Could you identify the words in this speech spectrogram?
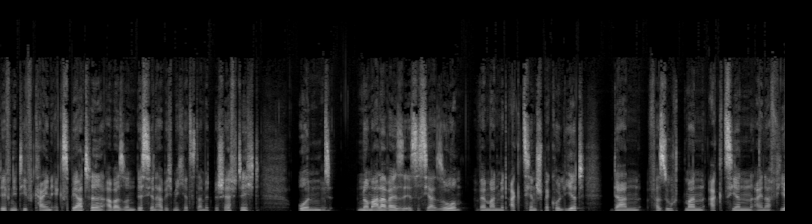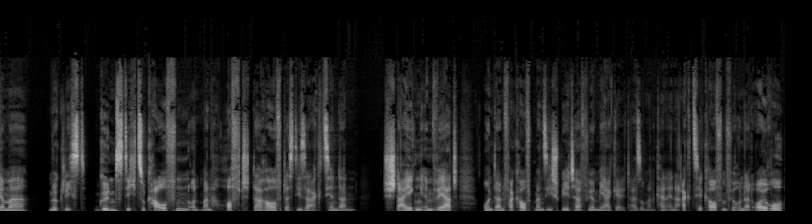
definitiv kein Experte, aber so ein bisschen habe ich mich jetzt damit beschäftigt. Und mhm. normalerweise ist es ja so, wenn man mit Aktien spekuliert, dann versucht man Aktien einer Firma möglichst günstig zu kaufen und man hofft darauf, dass diese Aktien dann steigen im Wert und dann verkauft man sie später für mehr Geld. Also man kann eine Aktie kaufen für 100 Euro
